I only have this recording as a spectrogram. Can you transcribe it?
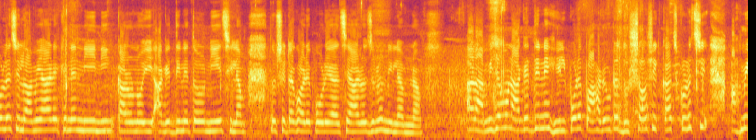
বলেছিল, আমি আর এখানে নিই নি কারণ ওই আগের দিনে তো নিয়েছিলাম, তো সেটা ঘরে পড়ে আছে, আর ওই জন্য নিলাম না। আর আমি যেমন আগের দিনে হিল পরে পাহাড়ে উঠে দুঃসাহসিক কাজ করেছি, আমি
